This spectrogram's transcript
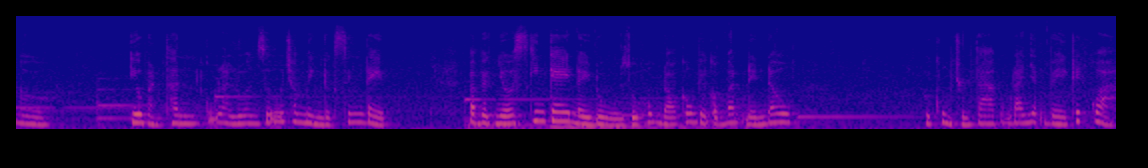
ngờ. Yêu bản thân cũng là luôn giữ cho mình được xinh đẹp. Và việc nhớ skincare đầy đủ dù hôm đó công việc có bận đến đâu, cuối cùng chúng ta cũng đã nhận về kết quả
